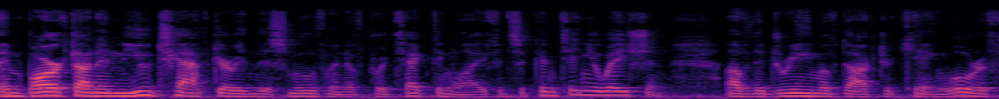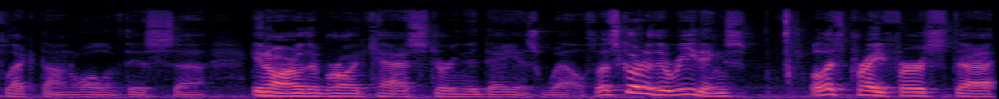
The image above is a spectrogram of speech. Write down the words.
embarked on a new chapter in this movement of protecting life. It's a continuation of the dream of Dr. King. We'll reflect on all of this uh, in our other broadcasts during the day as well. So let's go to the readings. Well, let's pray first uh,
